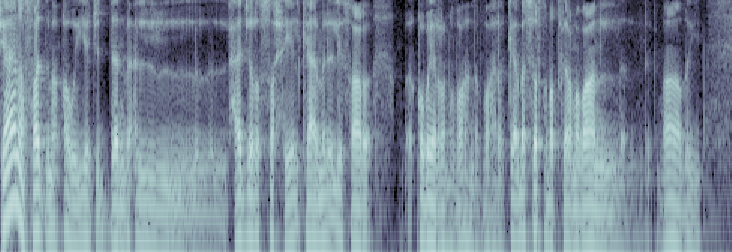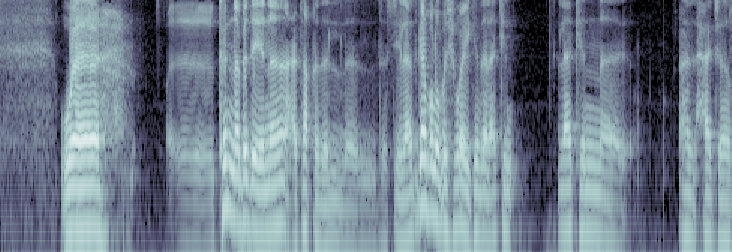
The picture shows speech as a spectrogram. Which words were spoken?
جانا صدمة قوية جدا مع الحجر الصحي الكامل اللي صار قبيل رمضان الظاهر. بس ارتبط في رمضان الماضي. و كنا بدينا أعتقد التسجيلات قبله بشوي كذا لكن لكن الحجر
